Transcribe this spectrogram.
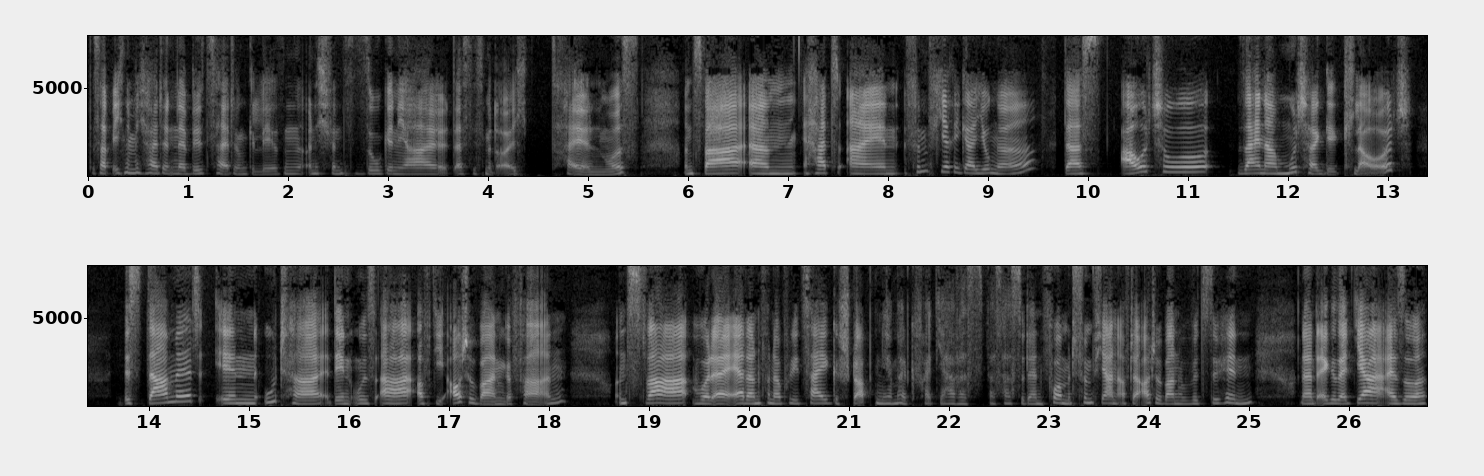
Das habe ich nämlich heute in der Bild-Zeitung gelesen und ich finde es so genial, dass ich es mit euch teilen muss. Und zwar ähm, hat ein fünfjähriger Junge das Auto seiner Mutter geklaut, ist damit in Utah, den USA, auf die Autobahn gefahren. Und zwar wurde er dann von der Polizei gestoppt und die haben halt gefragt, ja, was, was hast du denn vor mit fünf Jahren auf der Autobahn, wo willst du hin? Und dann hat er gesagt, ja, also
